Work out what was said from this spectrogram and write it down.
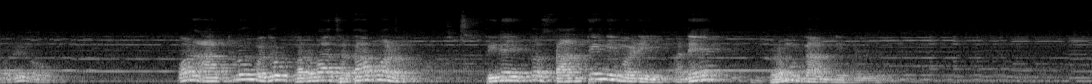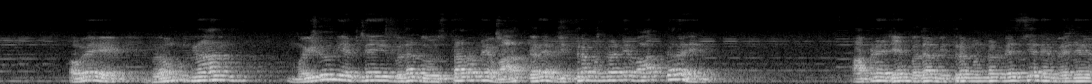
ફરેલો. પણ આટલું બધું ફરવા છતાં પણ તેને એક તો શાંતિ નહીં મળી અને બ્રહ્મ જ્ઞાન નહીં મળ્યું હવે બ્રહ્મ જ્ઞાન મળ્યું ને એટલે બધા દોસ્તારોને વાત કરે મિત્ર મંડળને વાત કરે આપણે જેમ બધા મિત્ર મંડળ બેસીએ ને મને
